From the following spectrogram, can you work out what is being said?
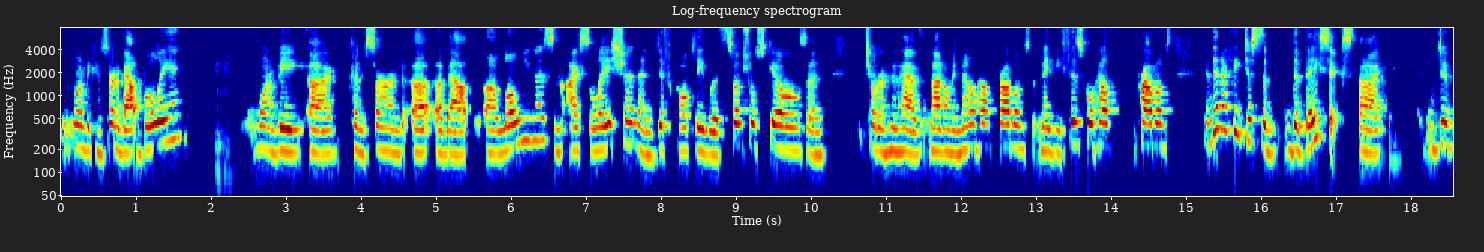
want to be concerned about bullying, mm-hmm. want to be uh, concerned uh, about uh, loneliness and isolation and difficulty with social skills and children who have not only mental health problems, but maybe physical health problems. And then I think just the, the basics. Uh, do,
